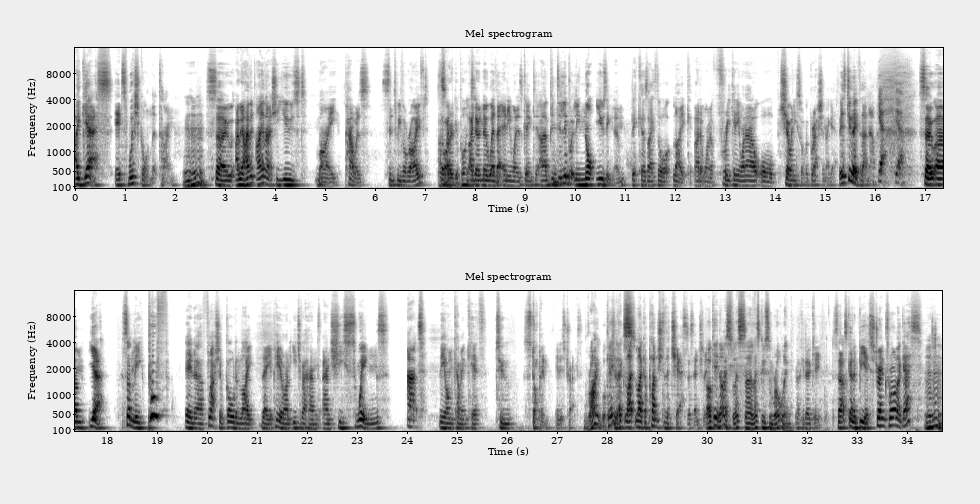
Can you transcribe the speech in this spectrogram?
I guess it's wish gauntlet time. hmm So I mean, I haven't I haven't actually used my powers since we've arrived. That's so a very I, good point. I don't know whether anyone is going to. I've been deliberately not using them because I thought like I don't want to freak anyone out or show any sort of aggression. I guess but it's too late for that now. Yeah, yeah. So um, yeah, suddenly poof! In a flash of golden light, they appear on each of her hands, and she swings at the oncoming kith to stop him in his tracks. Right. Okay. So Let's. like, like a punch to the chest, essentially. Okay. Nice. Let's uh, let's do some rolling. Okie dokie. So that's going to be a strength roll, I guess. hmm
